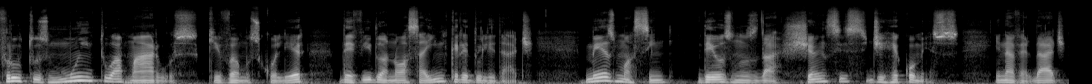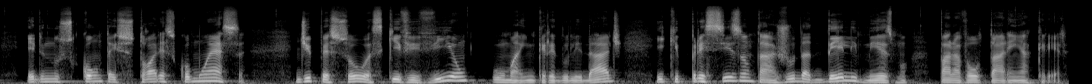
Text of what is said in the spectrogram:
frutos muito amargos que vamos colher devido à nossa incredulidade. Mesmo assim, Deus nos dá chances de recomeços. E, na verdade, Ele nos conta histórias como essa, de pessoas que viviam uma incredulidade e que precisam da ajuda dele mesmo para voltarem a crer.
